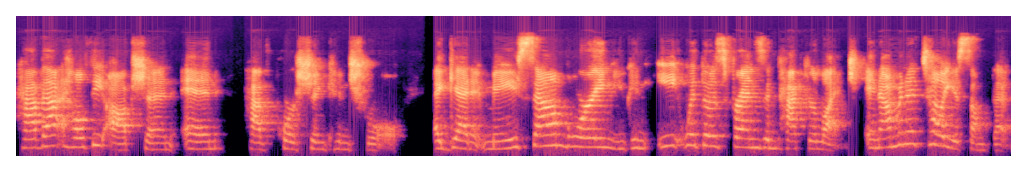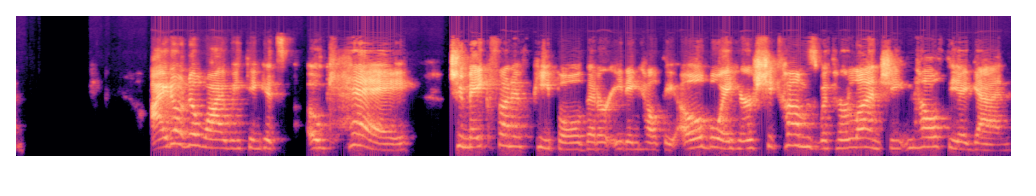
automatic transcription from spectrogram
have that healthy option and have portion control. Again, it may sound boring. You can eat with those friends and pack your lunch. And I'm going to tell you something I don't know why we think it's okay to make fun of people that are eating healthy. Oh boy, here she comes with her lunch eating healthy again.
